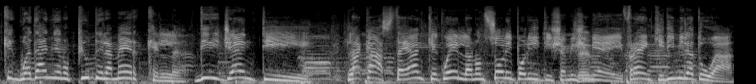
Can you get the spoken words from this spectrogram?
che guadagnano più della Merkel. Dirigenti! La casta è anche quella, non solo i politici, amici Certo. miei. Franchi, dimmi la tua.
